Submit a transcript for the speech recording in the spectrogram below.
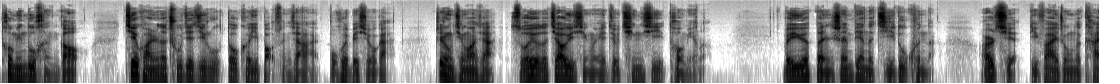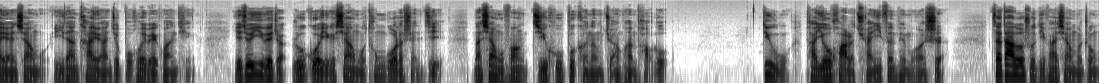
透明度很高，借款人的出借记录都可以保存下来，不会被修改。这种情况下，所有的交易行为就清晰透明了，违约本身变得极度困难。而且，DeFi 中的开源项目一旦开源就不会被关停，也就意味着，如果一个项目通过了审计，那项目方几乎不可能卷款跑路。第五，它优化了权益分配模式。在大多数 DeFi 项目中，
